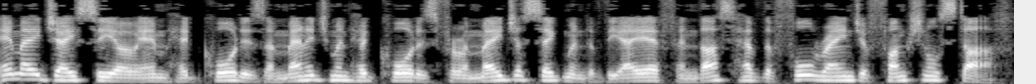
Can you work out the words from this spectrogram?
MAJCOM headquarters are management headquarters for a major segment of the AF and thus have the full range of functional staff.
